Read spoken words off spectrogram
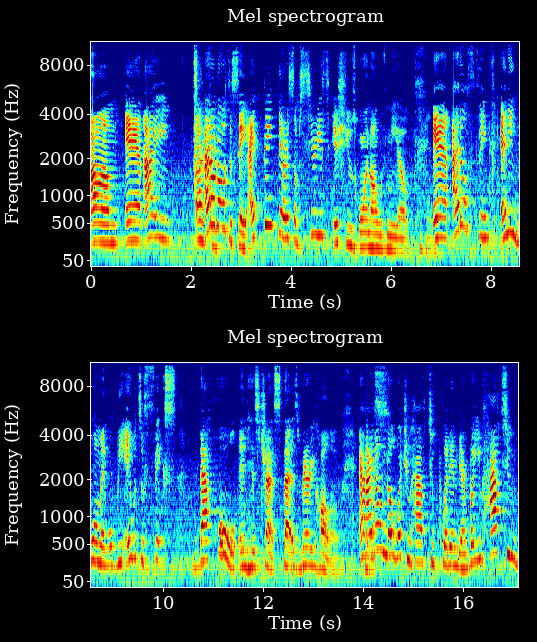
Um, and I. I, I don't know what to say. I think there are some serious issues going on with Ne-Yo. Mm-hmm. And I don't think any woman will be able to fix that hole in his chest that is very hollow. And yes. I don't know what you have to put in there, but you have to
